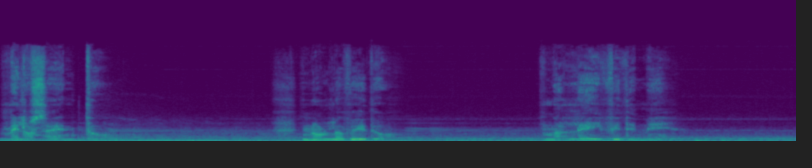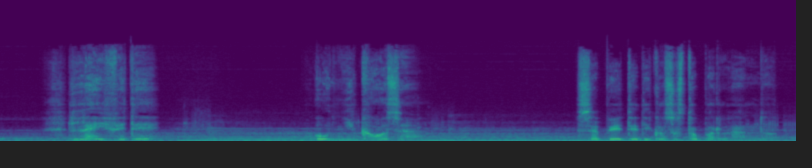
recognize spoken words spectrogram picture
Me lo sento. Non la vedo, ma lei vede me. Lei vede ogni cosa. Sapete di cosa sto parlando.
